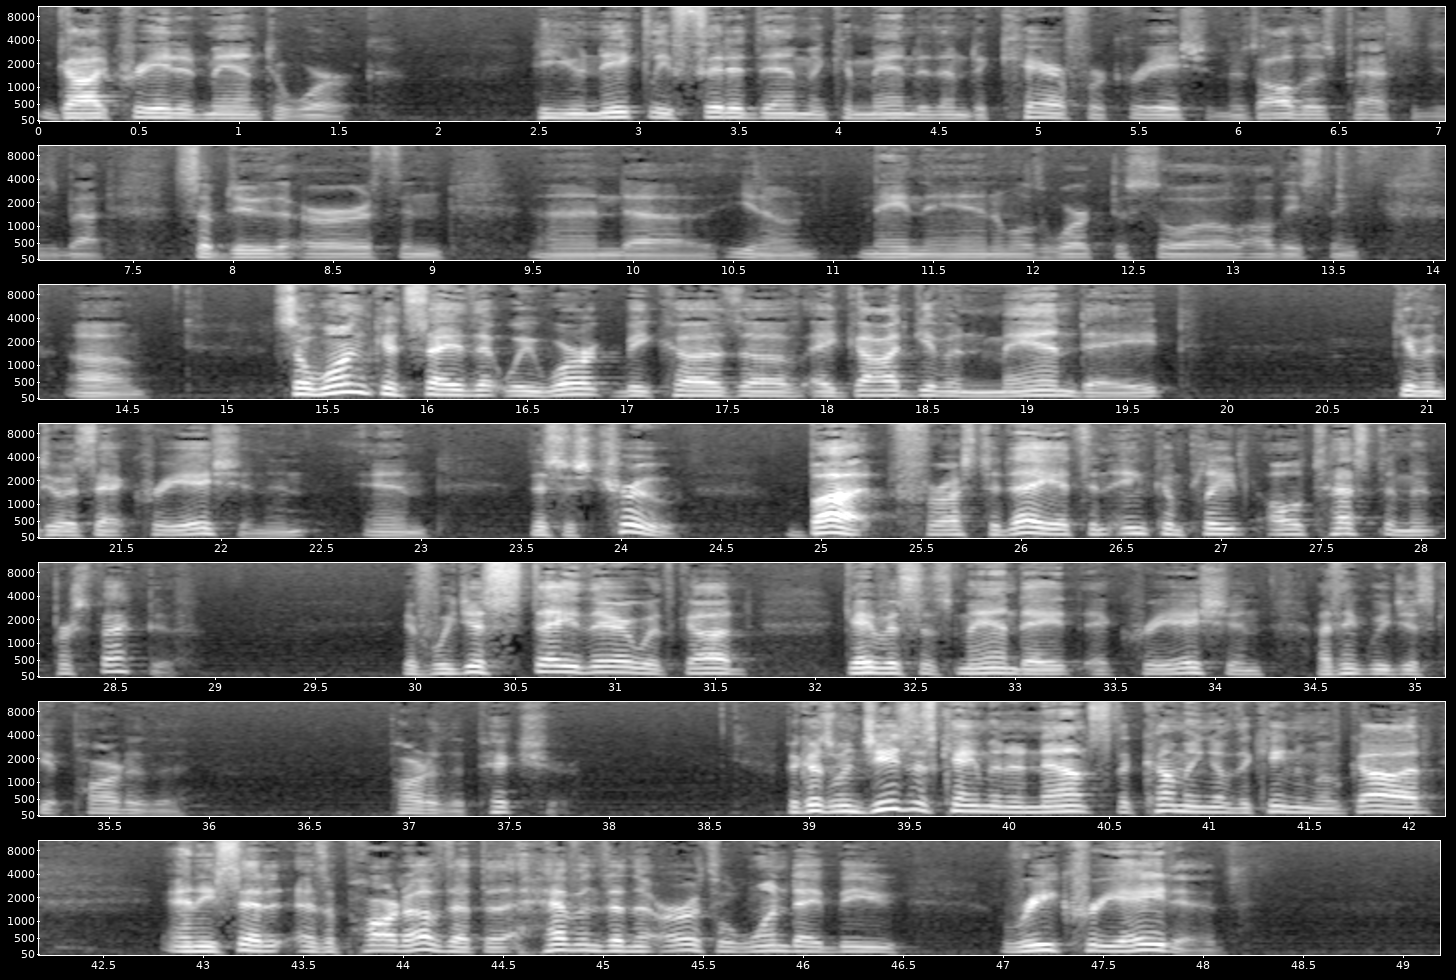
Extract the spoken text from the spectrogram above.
God created man to work. He uniquely fitted them and commanded them to care for creation. There's all those passages about subdue the earth and and uh, you know name the animals, work the soil, all these things. Um, so one could say that we work because of a God-given mandate given to us at creation, and and this is true. But for us today, it's an incomplete Old Testament perspective. If we just stay there with God gave us this mandate at creation, I think we just get part of the part of the picture. Because when Jesus came and announced the coming of the kingdom of God, and he said as a part of that, the heavens and the earth will one day be recreated,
